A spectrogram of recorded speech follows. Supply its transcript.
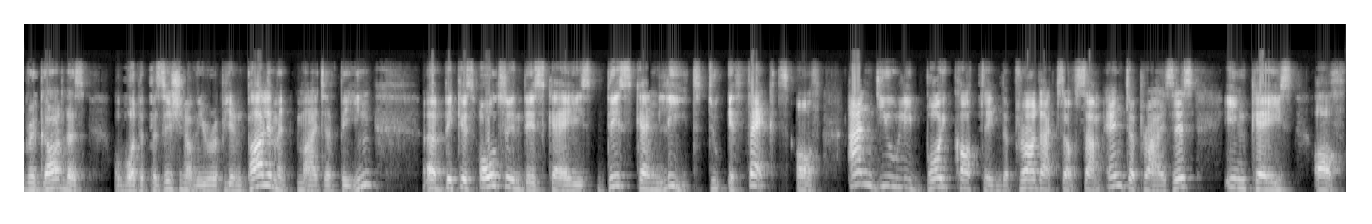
regardless of what the position of the European Parliament might have been, uh, because also in this case, this can lead to effects of unduly boycotting the products of some enterprises in case of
